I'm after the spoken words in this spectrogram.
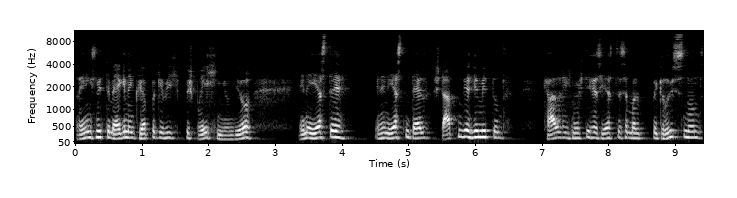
Trainings mit dem eigenen Körpergewicht besprechen. Und ja, eine erste, einen ersten Teil starten wir hiermit und Karl, ich möchte dich als erstes einmal begrüßen und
